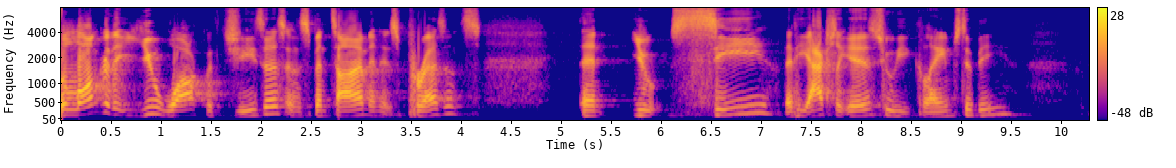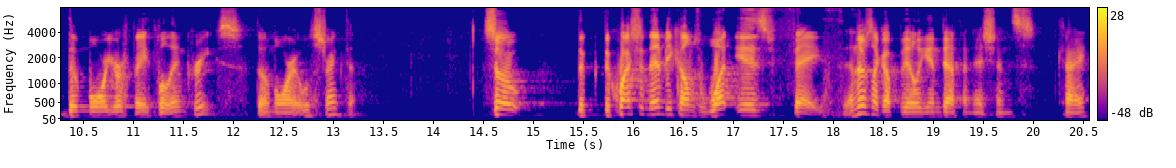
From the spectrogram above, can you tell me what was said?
The longer that you walk with Jesus and spend time in his presence, and you see that he actually is who he claims to be, the more your faith will increase, the more it will strengthen. So the, the question then becomes what is faith? And there's like a billion definitions, okay?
